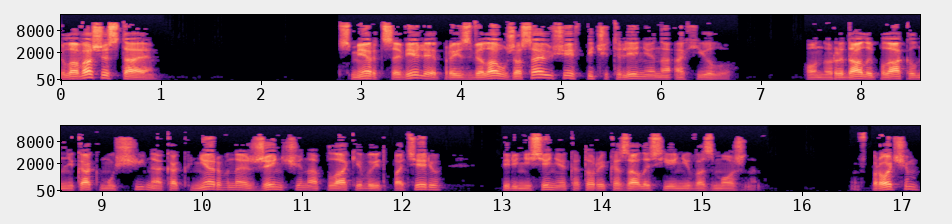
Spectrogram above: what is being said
Глава шестая. Смерть Савелия произвела ужасающее впечатление на Ахиллу. Он рыдал и плакал не как мужчина, а как нервная женщина оплакивает потерю, перенесение которой казалось ей невозможным. Впрочем,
